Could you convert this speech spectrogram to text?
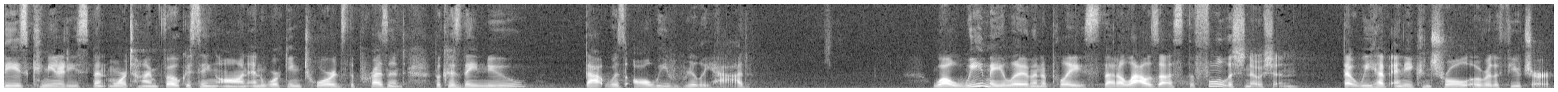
These communities spent more time focusing on and working towards the present because they knew that was all we really had. While we may live in a place that allows us the foolish notion that we have any control over the future,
